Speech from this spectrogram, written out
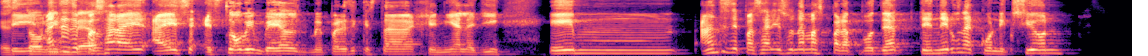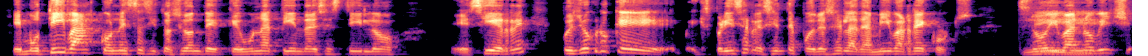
Sí, antes de pasar a, ese, Stobin Bell, me parece que está genial allí. Em, antes de pasar eso, nada más para poder tener una conexión emotiva con esta situación de que una tienda de ese estilo eh, cierre, pues yo creo que experiencia reciente podría ser la de Amiba Records. ¿no, Ivanovich?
